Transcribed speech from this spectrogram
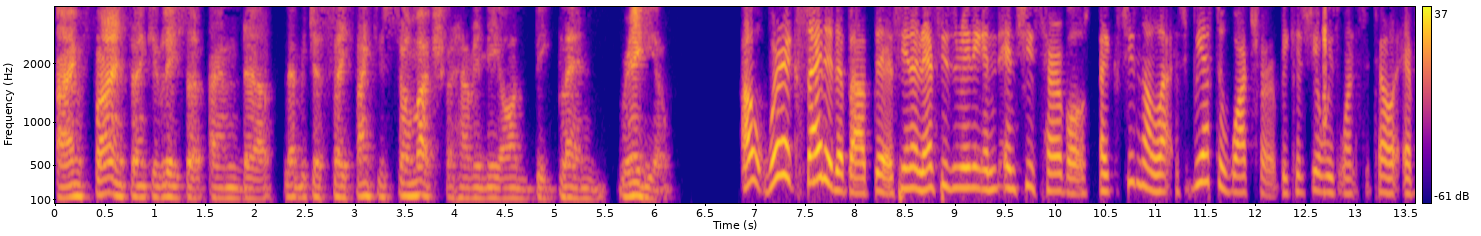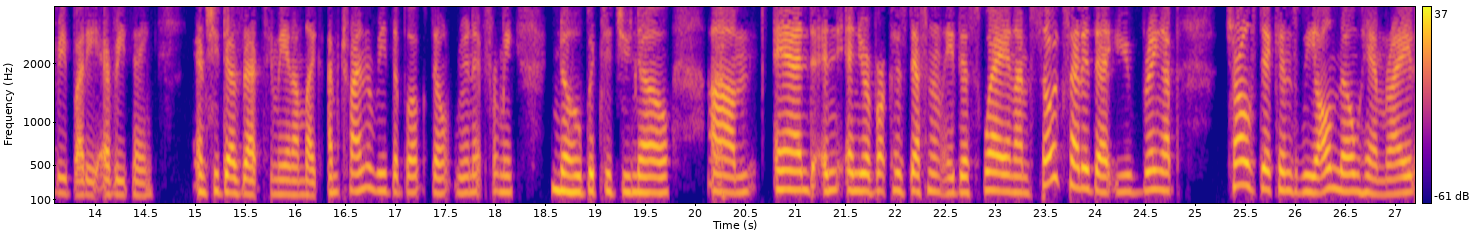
I'm fine, thank you, Lisa. And uh, let me just say thank you so much for having me on Big Blend Radio. Oh, we're excited about this. You know, Nancy's reading and, and she's terrible. Like she's not allowed. We have to watch her because she always wants to tell everybody everything. And she does that to me. And I'm like, I'm trying to read the book. Don't ruin it for me. No, but did you know? Um, and, and, and your book is definitely this way. And I'm so excited that you bring up Charles Dickens. We all know him, right?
